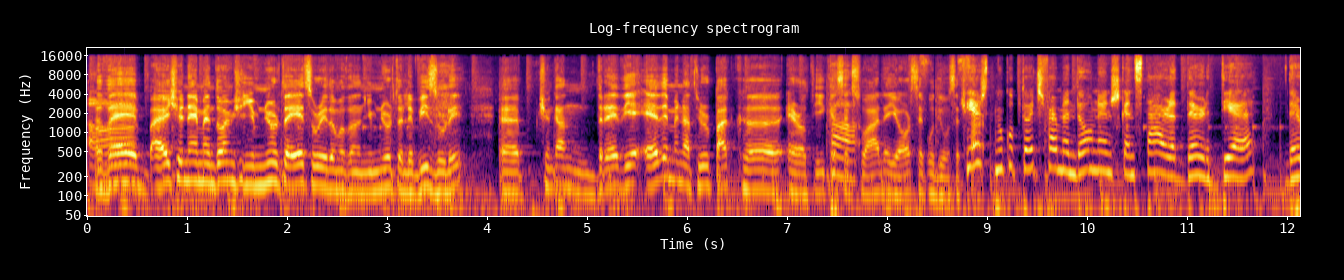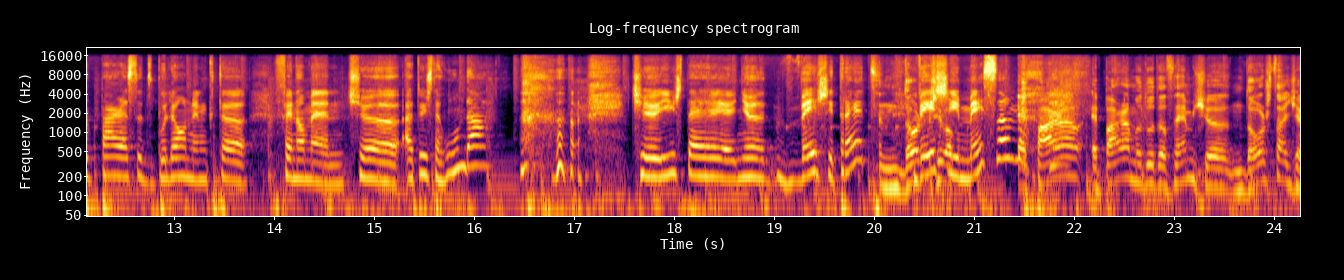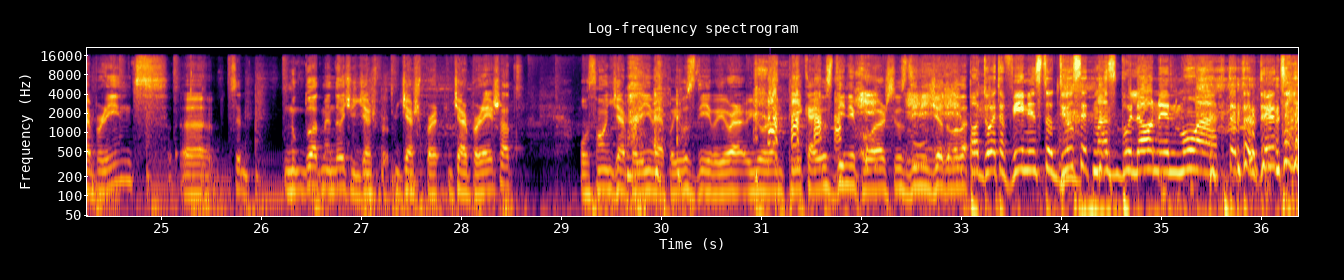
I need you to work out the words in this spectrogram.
Oh. Dhe ajo që ne mendojmë që një mënyrë të ecuri, domethënë një mënyrë të lëvizuri, që kanë dredhje edhe me natyrë pak erotike, pa, po. seksuale, jo, se ku di un se çfarë. Thjesht nuk kuptoj çfarë mendonin shkencëtarët der dje, der para se të zbulonin këtë fenomen që aty ishte hunda, që ishte një vesh i tretë, vesh i mesëm. E para, e para më duhet të them që ndoshta gjarprinjt, ë, se nuk dua të mendoj që gjarpëreshat u thonë gjarpërinjve, po ju s'di, po ju ju rëntë pika, ju s'dini ku është, ju s'dini gjë domethënë. Po duhet të vinin studiuesit të ma zbulonin mua këtë të dytë.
